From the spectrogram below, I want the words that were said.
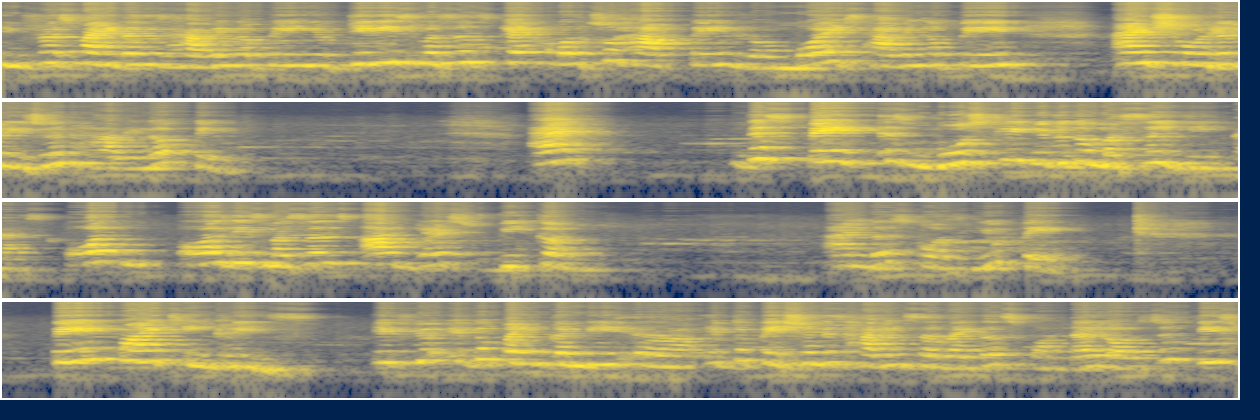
infraspinatus is having a pain, your teres muscles can also have pain, rhomboids having a pain and shoulder region having a pain. And this pain is mostly due to the muscle weakness. All, all these muscles are gets weakened and thus causing you pain. Pain might increase. If you if the uh, if the patient is having cervical spondylosis, this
